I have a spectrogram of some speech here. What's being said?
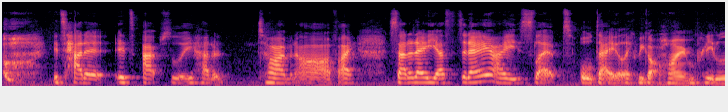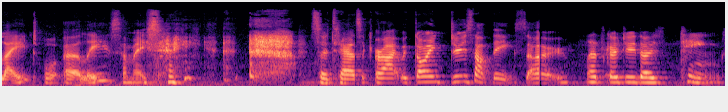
oh, it's had it. It's absolutely had a time and a half. I saturday yesterday i slept all day. Like we got home pretty late or early some may say. So today i was like all right we're going to do something. So let's go do those things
